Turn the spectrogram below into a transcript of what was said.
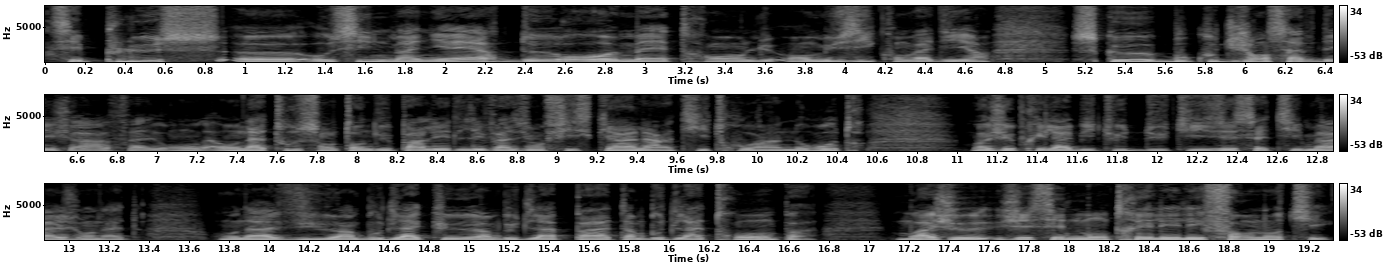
C'est plus aussi une manière de remettre en, musique, on va dire, ce que beaucoup de gens savent déjà. On a tous entendu parler de l'évasion fiscale à un titre ou à un autre. Moi, j'ai pris l'habitude d'utiliser cette image. On a, on a vu un bout de la queue, un bout de la patte, un bout de la trompe. Moi, je- j'essaie de montrer l'éléphant en entier.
